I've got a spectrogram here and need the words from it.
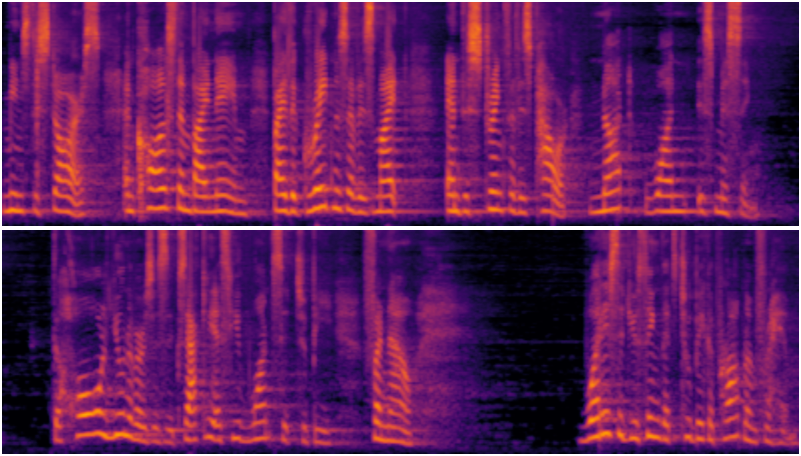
means the stars, and calls them by name, by the greatness of his might and the strength of his power? Not one is missing. The whole universe is exactly as He wants it to be for now. What is it you think that's too big a problem for Him?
